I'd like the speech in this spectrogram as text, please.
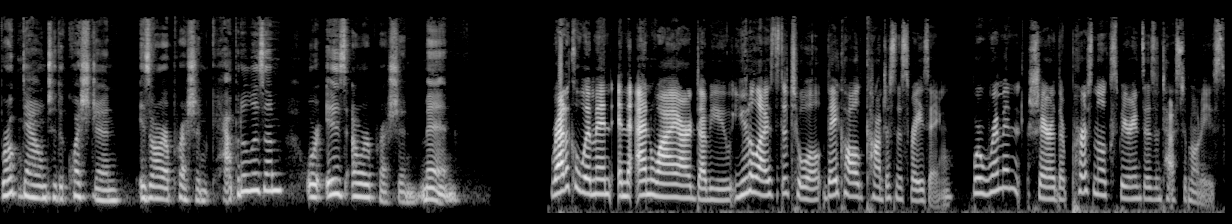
broke down to the question is our oppression capitalism or is our oppression men? Radical women in the NYRW utilized a tool they called consciousness raising, where women shared their personal experiences and testimonies.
